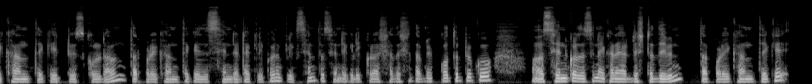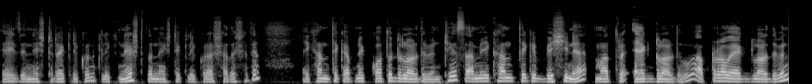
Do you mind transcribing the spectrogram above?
এখান থেকে একটু স্কুল ডাউন তারপর এখান থেকে যে সেন্ডেটা ক্লিক করেন ক্লিক সেন্ড তো সেন্ডে ক্লিক করার সাথে সাথে আপনি কতটুকু সেন্ড করতেছেন এখানে অ্যাড্রেসটা দেবেন। তারপর এখান থেকে এই যে নেক্সটটা ক্লিক করুন ক্লিক নেক্সট তো নেক্সটে ক্লিক করার সাথে সাথে এখান থেকে আপনি কত ডলার দেবেন, ঠিক আছে? আমি এখান থেকে বেশি না, মাত্র এক ডলার দেবো। আপনারাও এক ডলার দেবেন,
